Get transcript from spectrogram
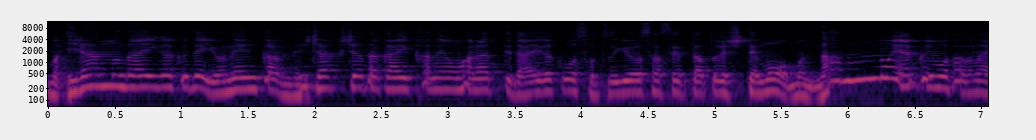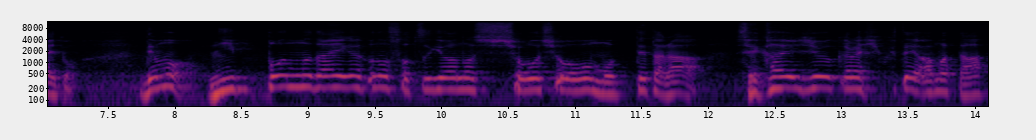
まあ、イランの大学で4年間めちゃくちゃ高い金を払って大学を卒業させたとしてももう何の役にも立たないと。でも日本の大学の卒業の証書を持ってたら世界中から低くてあまた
